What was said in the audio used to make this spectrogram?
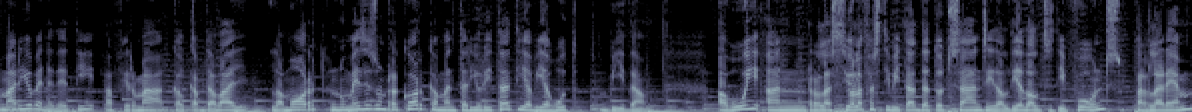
Mario Benedetti afirmà que al capdavall la mort només és un record que amb anterioritat hi havia hagut vida. Avui, en relació a la festivitat de Tots Sants i del Dia dels Difunts, parlarem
